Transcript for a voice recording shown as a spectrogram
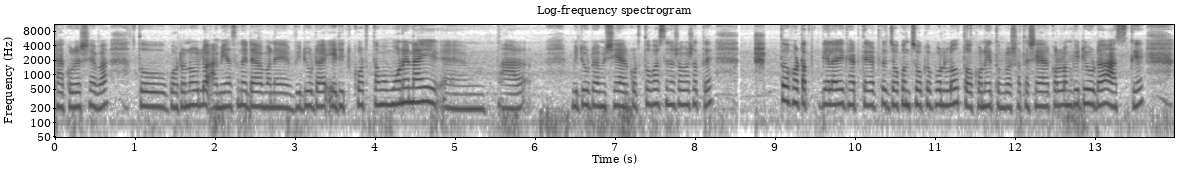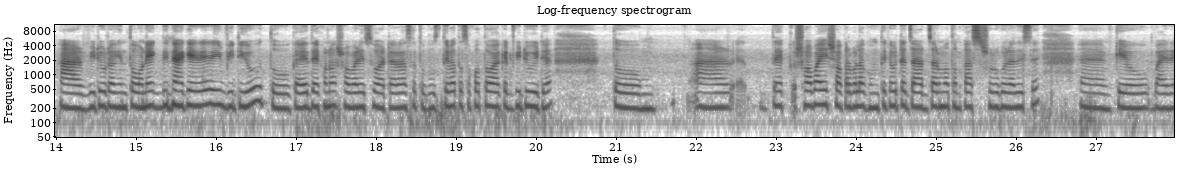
ঠাকুরের সেবা। তো ঘটনা হলো আমি আসলে এটা মানে ভিডিওটা এডিট করতাম মনে নাই আর ভিডিওটা আমি শেয়ার করতেও পারছি না সবার সাথে। তো হঠাৎ গ্যালারি ঘাটতে ঘাটতে যখন চোখে পড়ল, তখনই তোমরা সাথে শেয়ার করলাম ভিডিওটা আজকে। আর ভিডিওটা কিন্তু অনেক দিন আগের এই ভিডিও তো গায়ে দেখো না, সবারই সোয়াটার আছে, তো বুঝতে পারতেছো কত আগের ভিডিও এটা। তো, আর দেখ, সবাই সকালবেলা ঘুম থেকে ওইটা যার যার মতন কাজ শুরু করে দিছে কেউ বাইরে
